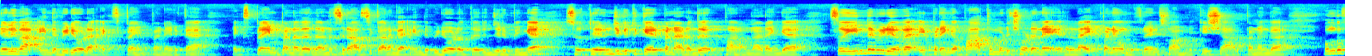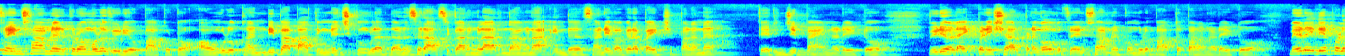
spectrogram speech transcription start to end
தெளிவாக இந்த வீடியோவில் எக்ஸ்பிளைன் பண்ணியிருக்கேன். எக்ஸ்பிளைன் பண்ணதை தனுசு ராசிக்காரங்க இந்த வீடியோவில் தெரிஞ்சிருப்பீங்க. ஸோ தெரிஞ்சுக்கிறதுக்கு ஏற்ப நடந்து பலன் அடைங்க ஸோ இந்த வீடியோவை இப்போ நீங்கள் பார்த்து முடிச்ச உடனே இதை லைக் பண்ணி உங்கள் ஃப்ரெண்ட்ஸ் ஃபேமிலிக்கு ஷேர் பண்ணுங்கள் உங்கள் ஃப்ரெண்ட்ஸ் ஃபேமிலியில் இருக்கிறவங்களும் வீடியோ பார்க்கட்டும். அவங்களும் கண்டிப்பாக பார்த்தீங்கன்னு வச்சுக்கோங்களேன் தனுசு ராசிக்காரங்களாக இருந்தாங்கன்னா இந்த சனி வகர பயிற்சி பலனை தெரிஞ்சு பயனடையட்டும் வீடியோ லைக் பண்ணி ஷேர் பண்ணுங்கள் உங்கள் ஃப்ரெண்ட்ஸ் ஃபேமிலி இருக்கவங்களும் பார்த்து பலனடையட்டும். மேலும் இதே போல்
